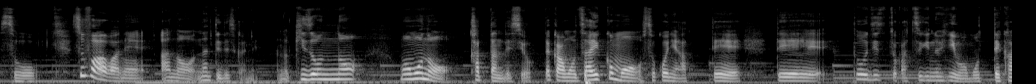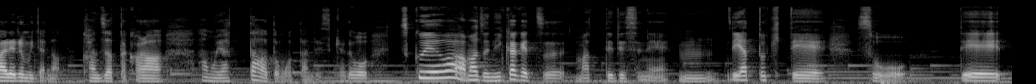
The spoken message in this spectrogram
そう。ソファーはねあのなんていうんですかねあの既存のものを買ったんですよ。だからもう在庫もそこにあってで当日とか次の日にも持って帰れるみたいな感じだったからあもうやったと思ったんですけど机はまず2ヶ月待ってですね、うん、でやっと来てそう。で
